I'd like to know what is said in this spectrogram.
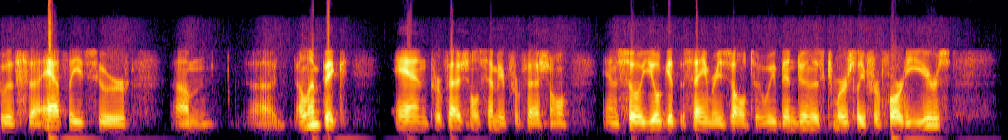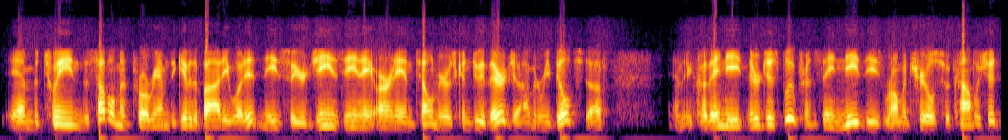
with uh, athletes who are um, uh, Olympic and professional, semi-professional, and so you'll get the same result. We've been doing this commercially for 40 years, and between the supplement program to give the body what it needs, so your genes, DNA, RNA, and telomeres can do their job and rebuild stuff, and because they need, they're just blueprints. They need these raw materials to accomplish it.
